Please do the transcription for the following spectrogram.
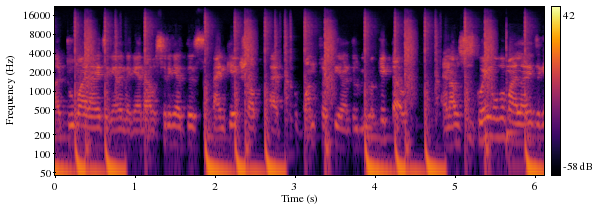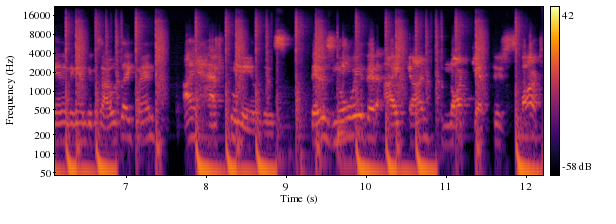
I'd do my lines again and again. I was sitting at this pancake shop at 1.30 until we were kicked out. And I was just going over my lines again and again because I was like, man, I have to nail this. There is no way that I can't not get this part.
